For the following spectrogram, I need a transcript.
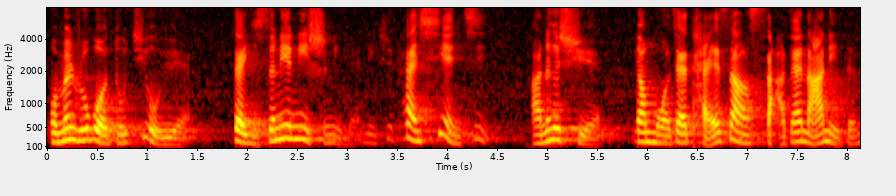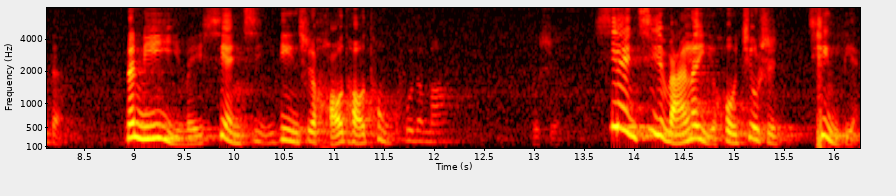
我们如果读旧约，在以色列历史里面，你去看献祭啊，那个血要抹在台上，洒在哪里等等，那你以为献祭一定是嚎啕痛哭的吗？不是，献祭完了以后就是庆典，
